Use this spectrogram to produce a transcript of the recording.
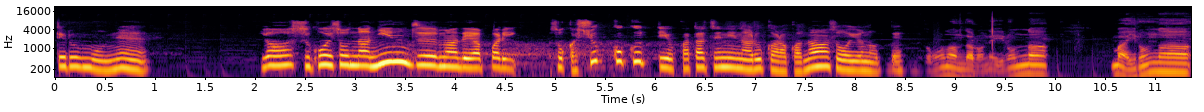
てるもんね。いやー、すごい。そんな人数までやっぱり、そっか、出国っていう形になるからかな、そういうのって。どうなんだろうね。いろんな、まあいろんな、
